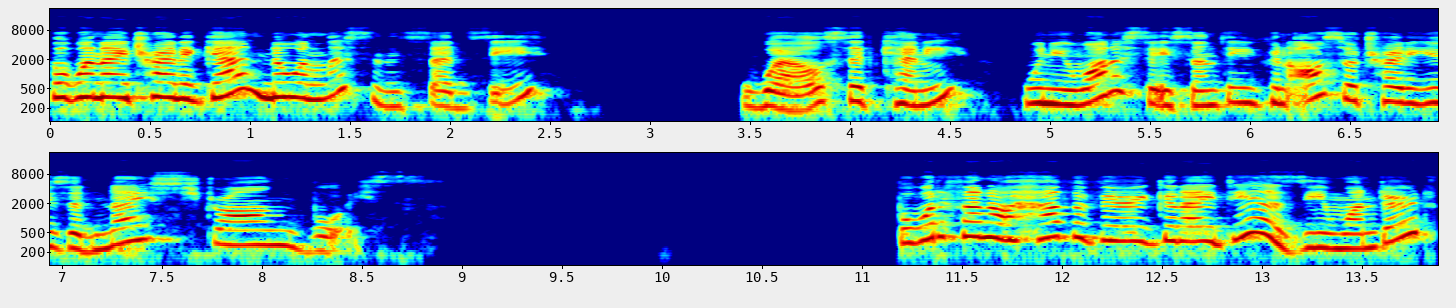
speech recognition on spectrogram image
But when I tried again, no one listened, said Z. Well, said Kenny, when you want to say something, you can also try to use a nice, strong voice. But what if I don't have a very good idea? Z wondered.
